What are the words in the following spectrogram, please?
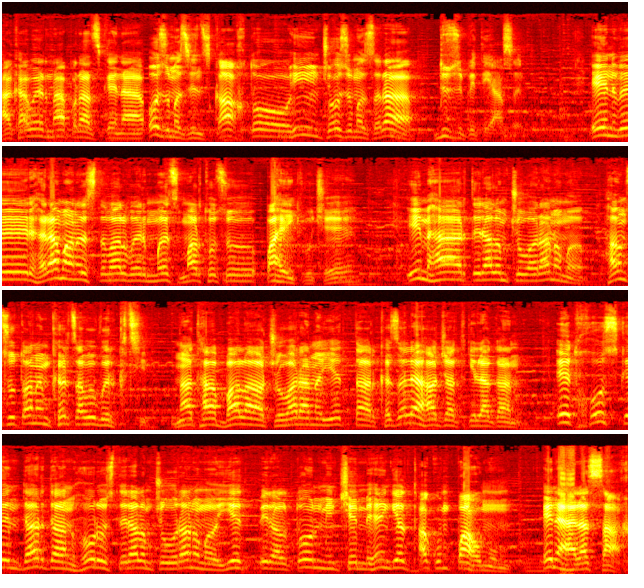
թակավերն ապրած կենա, ոզումս ինձ կախտո, ինչ ոզումս հրա, դուզի պիտի ասեմ։ Են վեր հրամանս տվալ վեր մծ մարդոցու պահենք ոչե։ Իմ հար տերալım ճուվարանումը հանցուտանım քրծավը վրկցի։ Նաթա բալա ճուվարանը յետտար քզելը հաջատ կիլական։ Այդ խոսքեն դարդան հորս տերալım ճուվարանումը յետ պիրալտոն մինչե մեհենգել թակում պահումում։ Էնը հալա սախ։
